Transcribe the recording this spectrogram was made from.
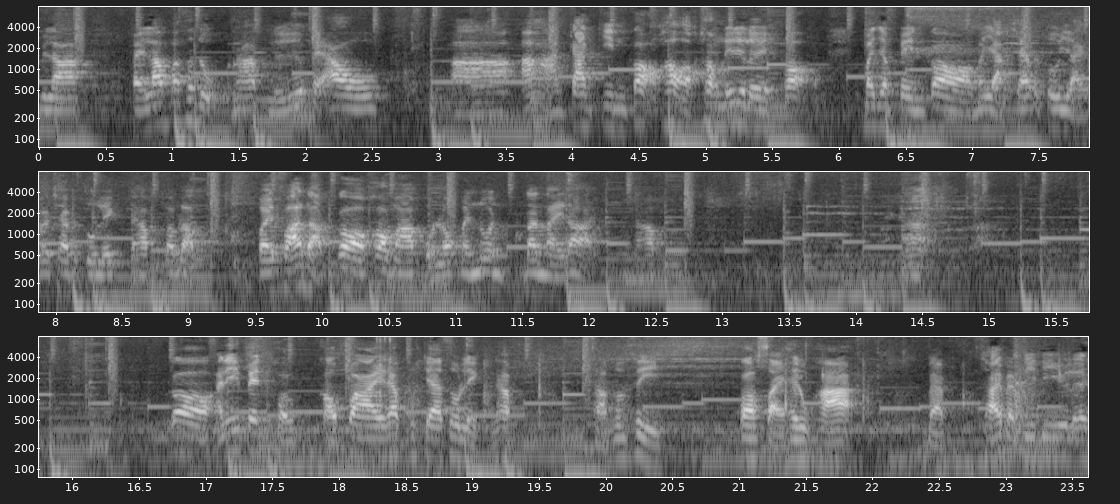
เวลาไปรับวัสดุนะครับ หรือไปเอาอาอาหารการกินก็เอาเข้าออกช่องนี้ได้เลยก็ไม่จำเป็นก็ไม่อยากใช้ประตูใหญ่ก็ใช้ประตูเล็กนะครับสำหรับไฟฟ้าดับก็เข้ามาปลดล็อกแมนนวลด้านในได้นะครับนะ ก็อันนี้เป็นของเขาไฟนะครับกุญแจโซเล็กนะครับ304ก็ใส่ให้ลูกค้า แบบใช้แบบดีๆเลย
